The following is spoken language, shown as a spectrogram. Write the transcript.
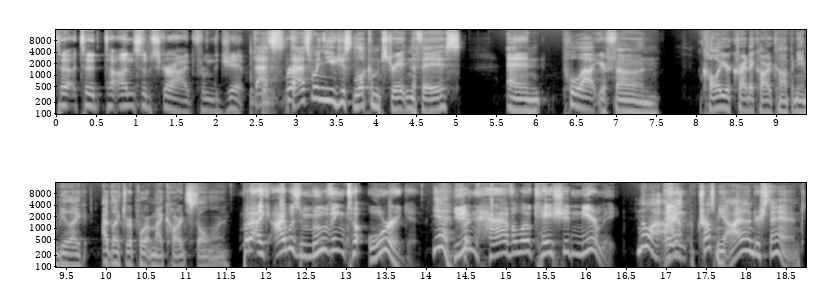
to to to unsubscribe from the gym. That's that's when you just look them straight in the face and pull out your phone, call your credit card company, and be like, "I'd like to report my card stolen." But like, I was moving to Oregon. Yeah, You didn't have a location near me. No, I, I trust me. I understand.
